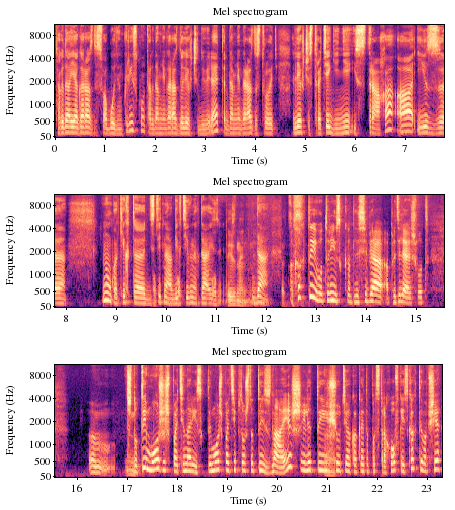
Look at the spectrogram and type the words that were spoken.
тогда я гораздо свободен к риску, тогда мне гораздо легче доверять, тогда мне гораздо строить легче стратегии не из страха, а из ну, каких-то действительно Оп- оп- объективных, да, из- Опыта и знаний. да. А как ты вот риск для себя определяешь? Вот, эм, что ты можешь пойти на риск? Ты можешь пойти, потому что ты знаешь, или ты Ага. еще у тебя какая-то подстраховка есть? Как ты вообще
